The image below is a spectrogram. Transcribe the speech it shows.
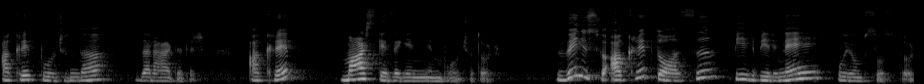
Akrep burcunda zarardadır. Akrep Mars gezegeninin burcudur. Venüs ve Akrep doğası birbirine uyumsuzdur.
